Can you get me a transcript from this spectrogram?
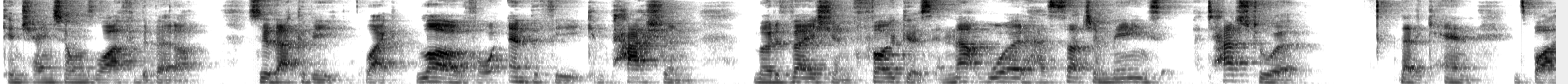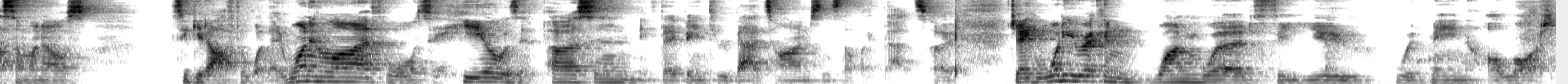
can change someone's life for the better. So that could be like love or empathy, compassion, motivation, focus, and that word has such a meaning attached to it that it can inspire someone else to get after what they want in life or to heal as a person if they've been through bad times and stuff like that. So, Jacob, what do you reckon one word for you would mean a lot?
